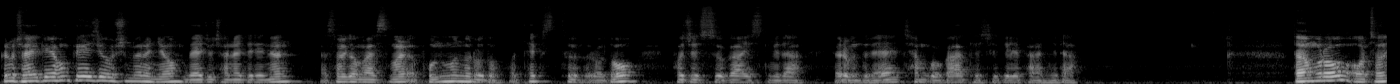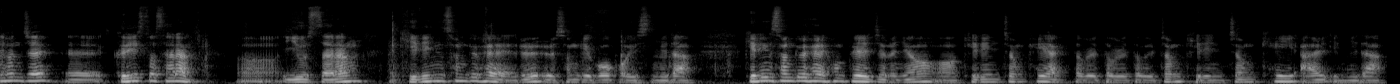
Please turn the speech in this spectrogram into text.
그리고 저희 교회 홈페이지에 오시면은요 매주 전해드리는 설교 말씀을 본문으로도 텍스트로도 보실 수가 있습니다. 여러분들의 참고가 되시길 바랍니다. 다음으로 어, 저는 현재 그리스도 사랑, 어, 이웃 사랑, 기린 선교회를 섬기고 있습니다. 기린 선교회 홈페이지는요, 어, 기린.kr, www.기린.kr입니다.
